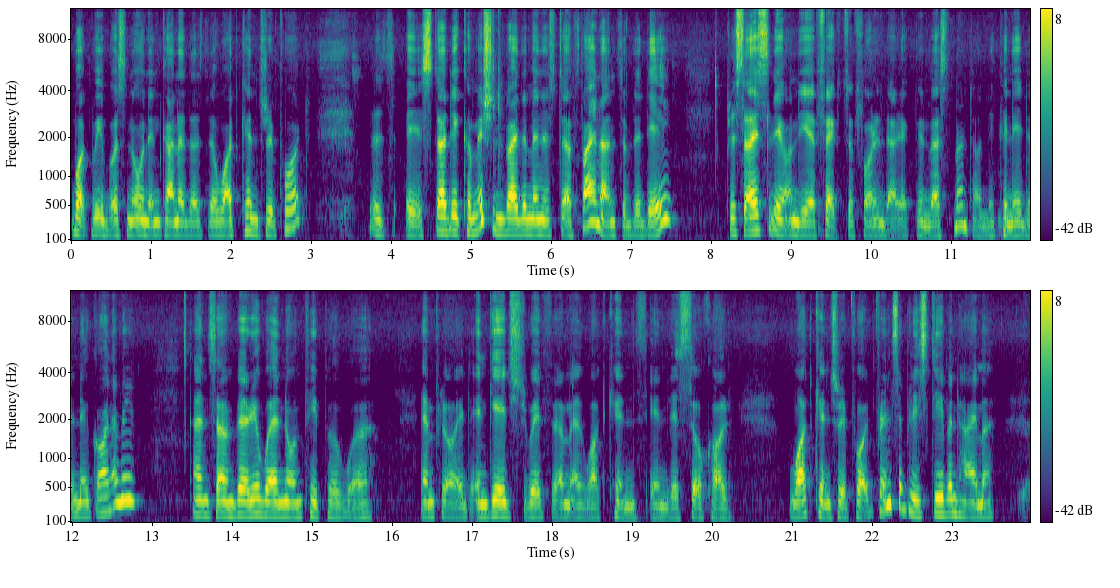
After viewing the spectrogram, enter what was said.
what we was known in Canada as the Watkins Report a study commissioned by the Minister of Finance of the day precisely on the effects of foreign direct investment on the Canadian economy. And some very well-known people were employed, engaged with um, Mel Watkins in this so-called Watkins report, principally Stephen Hymer. Yes.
